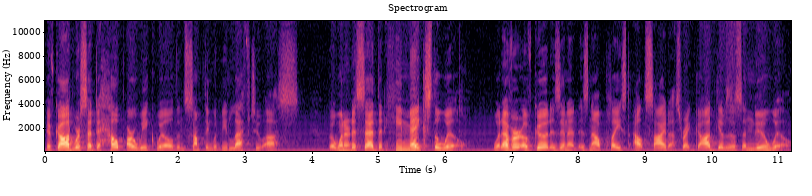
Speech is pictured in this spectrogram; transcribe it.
If God were said to help our weak will, then something would be left to us. But when it is said that He makes the will, whatever of good is in it is now placed outside us, right? God gives us a new will,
